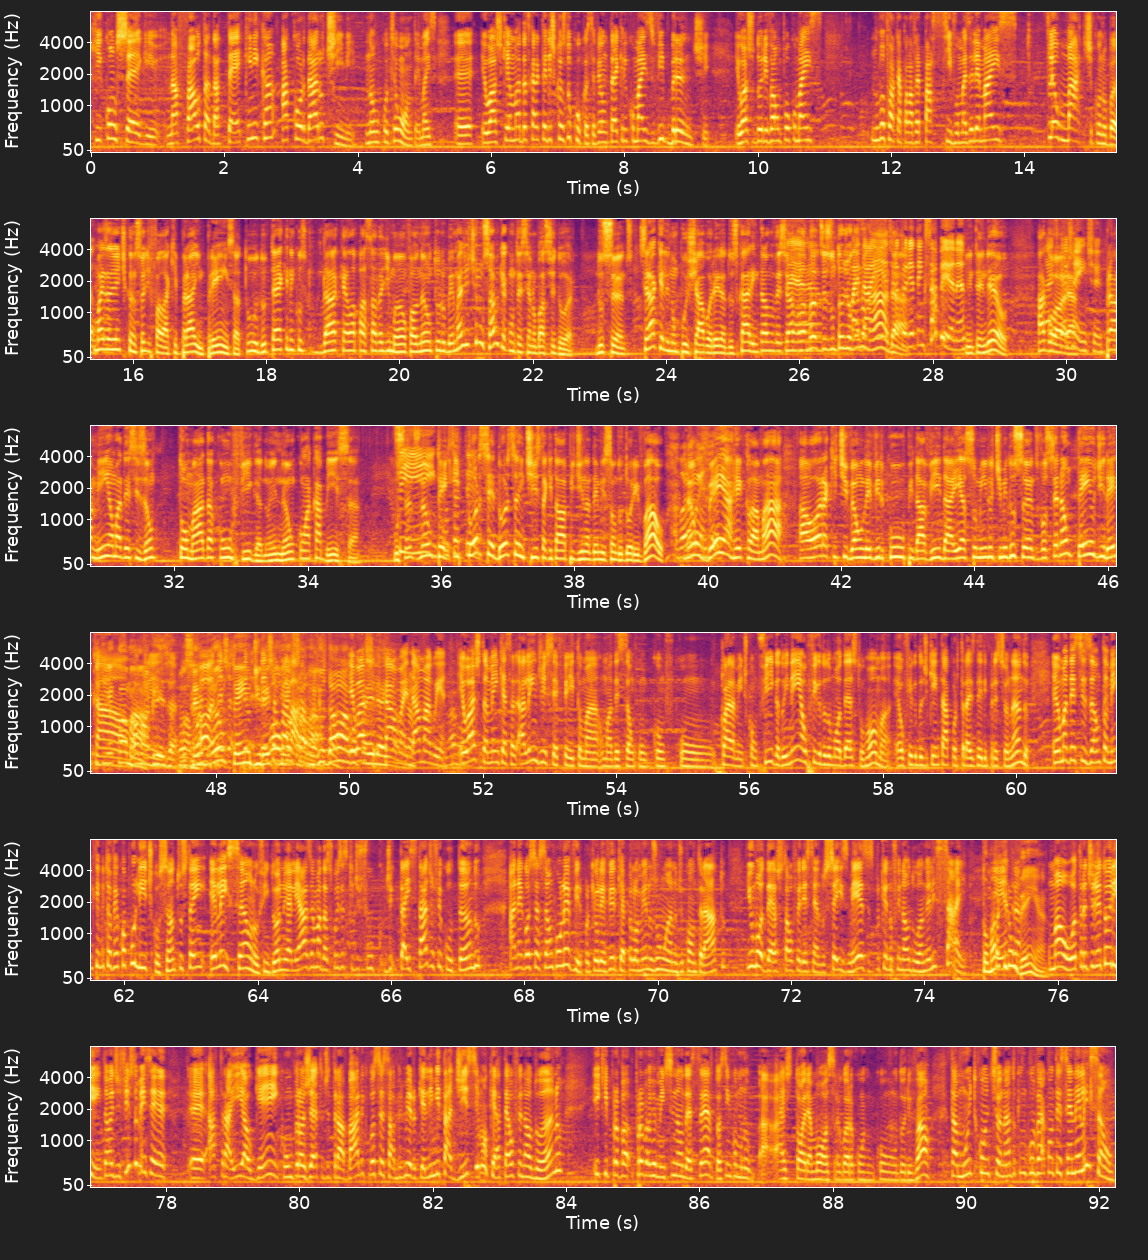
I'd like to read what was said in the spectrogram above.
que consegue, na falta da técnica, acordar o time. Não aconteceu ontem, mas é, eu acho que é uma das características do Cuca. Você vê um técnico mais vibrante. Eu acho o Dorival um pouco mais. Não vou falar que a palavra é passivo, mas ele é mais fleumático no banco. Mas a gente cansou de falar que pra imprensa, tudo, o técnico dá aquela passada de mão, fala, não, tudo bem, mas a gente não sabe o que acontecia no bastidor do Santos. Será que ele não puxava a orelha dos caras, entrava no vestiário e falava, mano, vocês não estão jogando É. mas aí nada. a diretoria tem que saber, né? Entendeu? Agora, que a gente. pra mim é uma decisão tomada com o fígado e não com a cabeça. O Sim, Santos não tem. E torcedor Santista que tava pedindo a demissão do Dorival, Agora não aguenta. venha reclamar a hora que tiver um Levir Coupe da vida aí assumindo o time do Santos. Você não tem o direito de Calma, reclamar. Grisa, pelo Você. Ó, não deixa- tem o de- direito deixa de reclamar. Viu? Dá uma água Eu acho, ele aí. calma aí, dá uma aguinha. Eu acho também que essa, além de ser feita uma, uma decisão com, com, com- claramente com o fígado, e nem é o fígado do Modesto Roma, é o fígado de quem tá por trás dele pressionando, é uma decisão também que tem muito a ver com a política. O Santos tem eleição no fim do ano, e aliás, é uma das coisas que difu- de- tá- está dificultando a negociação com o Levir, porque o Levir quer pelo menos um ano de contrato, e o Modesto está oferecendo seis meses, porque no final do ano ele sai. Tomara que não venha. Uma outra diretoria. Então é difícil também você é, atrair alguém com um projeto de trabalho que você sabe, primeiro, que é limitadíssimo, que é até o final do ano, e que prova- provavelmente, se não der certo, assim como no- a, a história mostra agora com, com o Dorival, tá muito condicionado com o que vai acontecer na eleição.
